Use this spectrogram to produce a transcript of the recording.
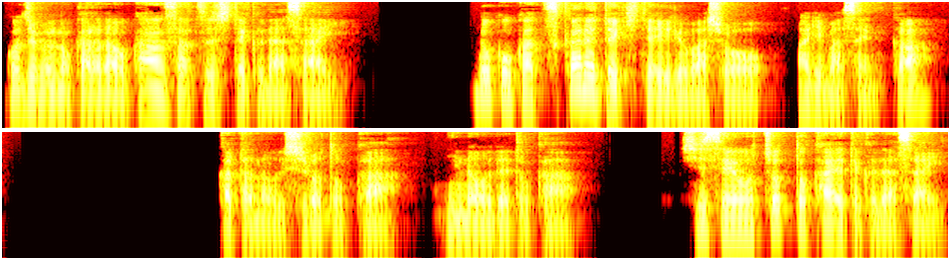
ご自分の体を観察してください。どこか疲れてきている場所ありませんか？肩の後ろとか二の腕とか姿勢をちょっと変えてください。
